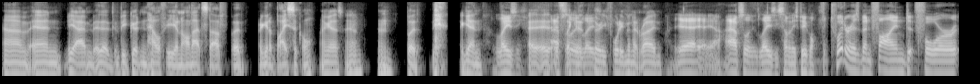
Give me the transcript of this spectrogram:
Um, and yeah, it'd be good and healthy and all that stuff. But or get a bicycle, I guess. Yeah. And, but again, lazy. it- it's Absolutely like a lazy. 30, 40 minute ride. Yeah, yeah, yeah. Absolutely lazy, some of these people. Twitter has been fined for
